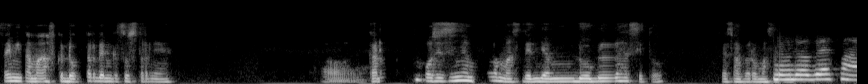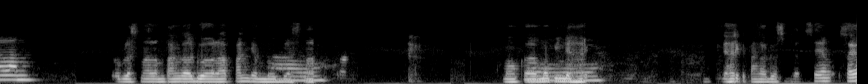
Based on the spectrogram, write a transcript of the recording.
saya minta maaf ke dokter dan ke susternya. Oh, posisinya malam mas dan jam 12 itu saya sampai rumah Jam sakit 12 malam. 12 malam tanggal 28 jam 12 malam. Wow. mau ke Iya, mau pindah iya, hari. iya. pindah hari ke tanggal 29 saya saya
